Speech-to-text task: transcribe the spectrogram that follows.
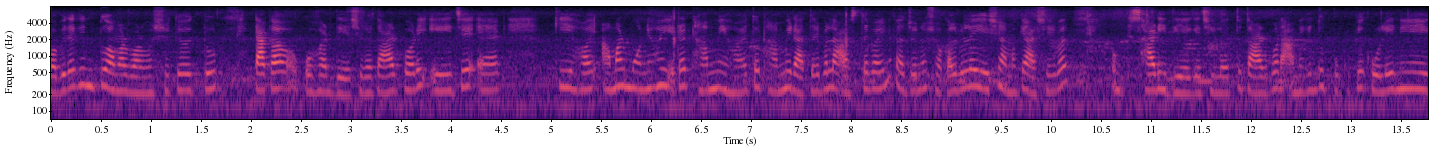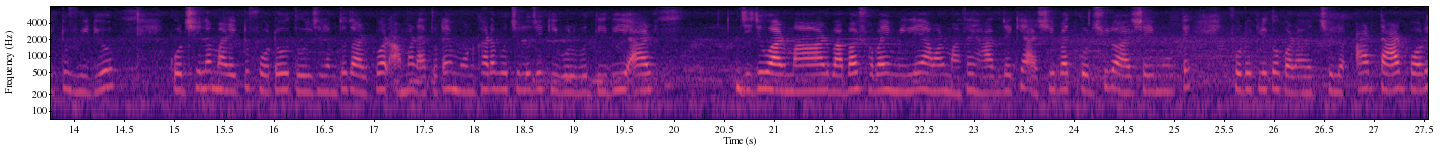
ববিদা কিন্তু আমার বর্মশাইকেও একটু টাকা উপহার দিয়েছিল। তারপরে এই যে এক, কি হয়, আমার মনে হয় এটা ঠাম্মি হয়। তো ঠাম্মি রাতের বেলা আসতে পারিনি, তার জন্য সকালবেলায় এসে আমাকে আশীর্বাদ শাড়ি দিয়ে গেছিল। তো তারপর আমি কিন্তু পুকুকে কোলে নিয়ে একটু ভিডিও করছিলাম আর একটু ফটোও তুলছিলাম। তো তারপর আমার এতটাই মন খারাপ হচ্ছিল যে কি বলব, দিদি আর জিজু আর মা আর বাবা সবাই মিলে আমার মাথায় হাত রেখে আশীর্বাদ করছিল আর সেই মুহূর্তে ফটো ক্লিকও করা হচ্ছিল। আর তারপরে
